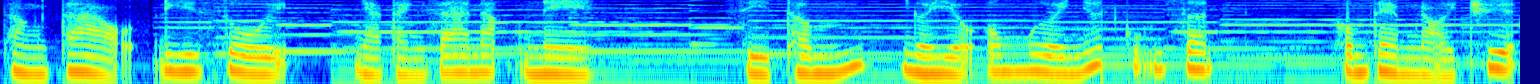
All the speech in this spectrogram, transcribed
Thằng Thảo đi rồi, Nhà thành ra nặng nề. Dì thấm, Người hiểu ông Mười nhất cũng giận, Không thèm nói chuyện.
